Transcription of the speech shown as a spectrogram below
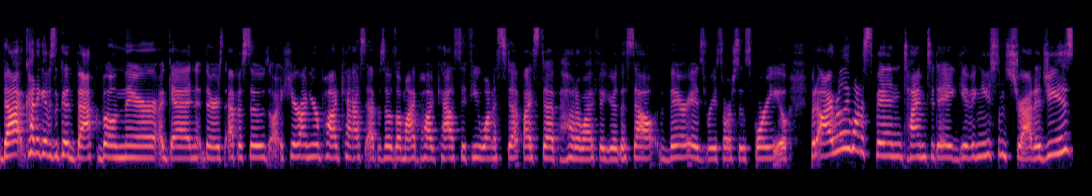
that kind of gives a good backbone there. Again, there's episodes here on your podcast, episodes on my podcast. If you want a step by step, how do I figure this out? There is resources for you. But I really want to spend time today giving you some strategies.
